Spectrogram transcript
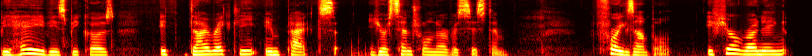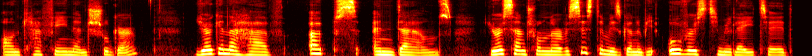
behave is because it directly impacts your central nervous system. For example, if you're running on caffeine and sugar, you're going to have ups and downs your central nervous system is going to be overstimulated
